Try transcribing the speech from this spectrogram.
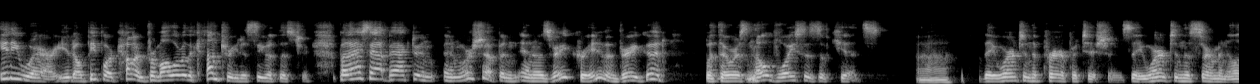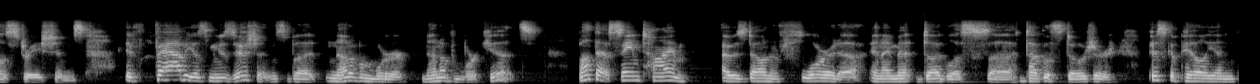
anywhere. You know, people are coming from all over the country to see what this church. But I sat back to and, worship, and, and it was very creative and very good. But there was no voices of kids. Uh-huh. They weren't in the prayer petitions. They weren't in the sermon illustrations. If fabulous musicians, but none of them were none of them were kids. About that same time, I was down in Florida and I met Douglas uh, Douglas Dozier, Episcopalian,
